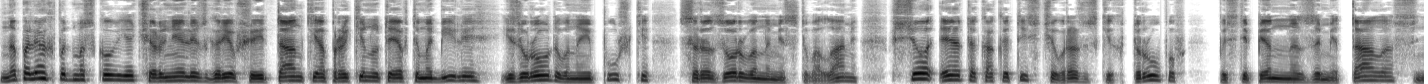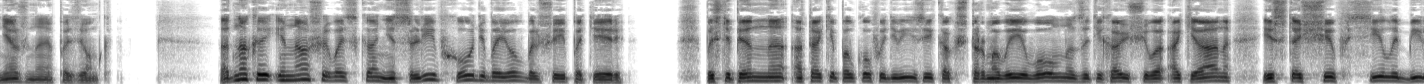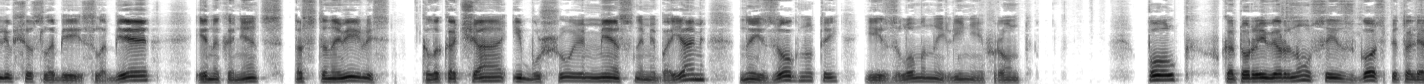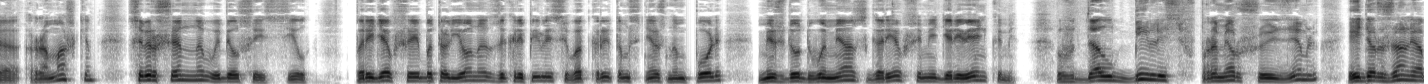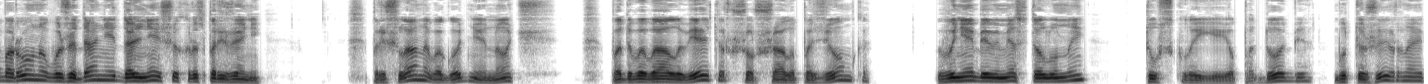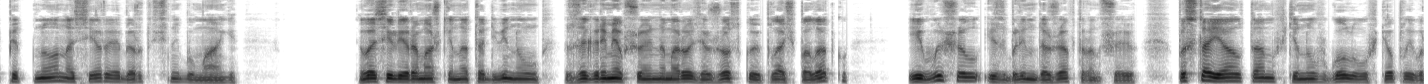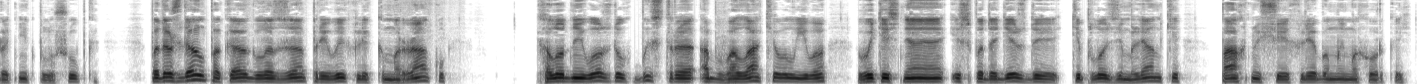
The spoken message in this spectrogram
На полях Подмосковья чернели сгоревшие танки, опрокинутые автомобили, изуродованные пушки с разорванными стволами. Все это, как и тысячи вражеских трупов, постепенно заметала снежная поземка. Однако и наши войска несли в ходе боев большие потери. Постепенно атаки полков и дивизий, как штормовые волны затихающего океана, истощив силы, били все слабее и слабее, и, наконец, остановились, клокоча и бушуя местными боями на изогнутой и изломанной линии фронта. Полк, в который вернулся из госпиталя Ромашкин, совершенно выбился из сил — Поредевшие батальоны закрепились в открытом снежном поле между двумя сгоревшими деревеньками, вдолбились в промерзшую землю и держали оборону в ожидании дальнейших распоряжений. Пришла новогодняя ночь, подвывал ветер, шуршала поземка. В небе вместо луны тусклое ее подобие, будто жирное пятно на серой оберточной бумаге. Василий Ромашкин отодвинул загремевшую на морозе жесткую плащ-палатку и вышел из блиндажа в траншею. Постоял там, втянув голову в теплый воротник полушубка. Подождал, пока глаза привыкли к мраку. Холодный воздух быстро обволакивал его, вытесняя из-под одежды тепло землянки, пахнущее хлебом и махоркой.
